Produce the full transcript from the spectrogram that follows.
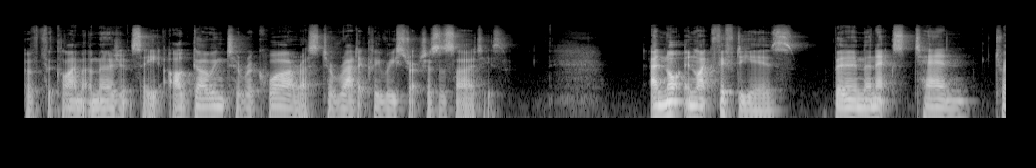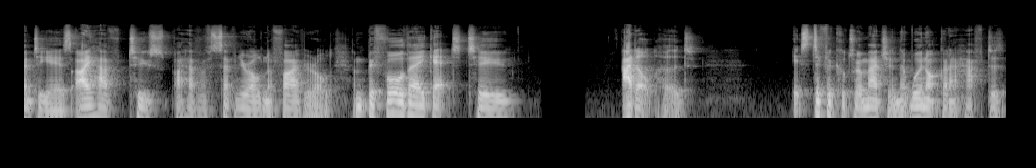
of the climate emergency are going to require us to radically restructure societies. And not in like 50 years, but in the next 10, 20 years. I have two, I have a seven year old and a five year old. And before they get to adulthood, it's difficult to imagine that we're not going to have to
